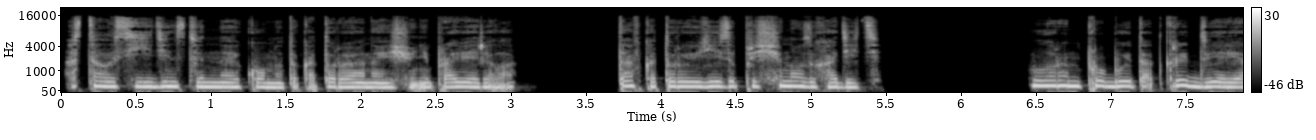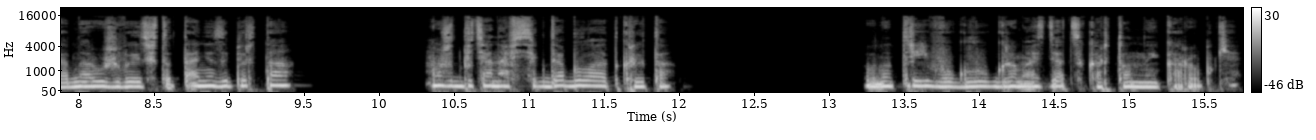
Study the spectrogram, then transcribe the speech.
Осталась единственная комната, которую она еще не проверила. Та, в которую ей запрещено заходить. Лорен пробует открыть дверь и обнаруживает, что а Таня заперта. Может быть, она всегда была открыта. Внутри в углу громоздятся картонные коробки.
